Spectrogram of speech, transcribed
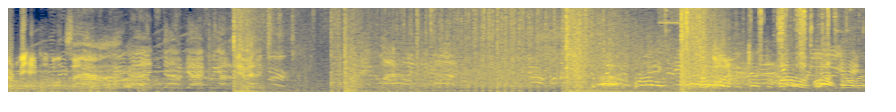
Cover me, Hank, to the ball side. Damn it. Bravo, get the Objective Bravo is over.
